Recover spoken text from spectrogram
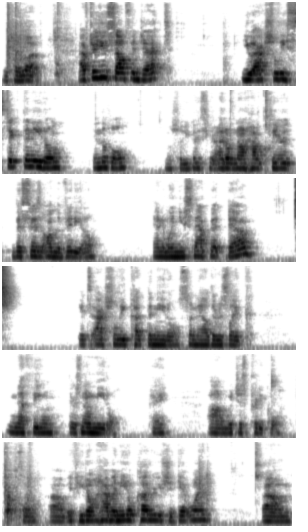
which I love. After you self-inject, you actually stick the needle in the hole. I'll show you guys here. I don't know how clear this is on the video. And when you snap it down, it's actually cut the needle. So now there's like nothing, there's no needle, okay? Um, which is pretty cool. So um, if you don't have a needle cutter, you should get one. Um,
